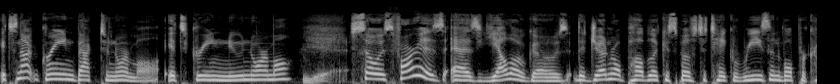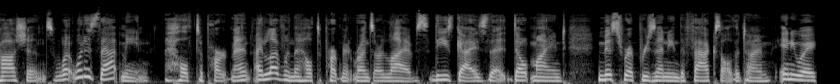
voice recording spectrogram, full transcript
It's not green back to normal. It's green new normal. Yeah. So as far as as yellow goes, the general public is supposed to take reasonable precautions. What what does that mean? Health department. I love when the health department runs our lives. These guys that don't mind misrepresenting the facts all the time. Anyway,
